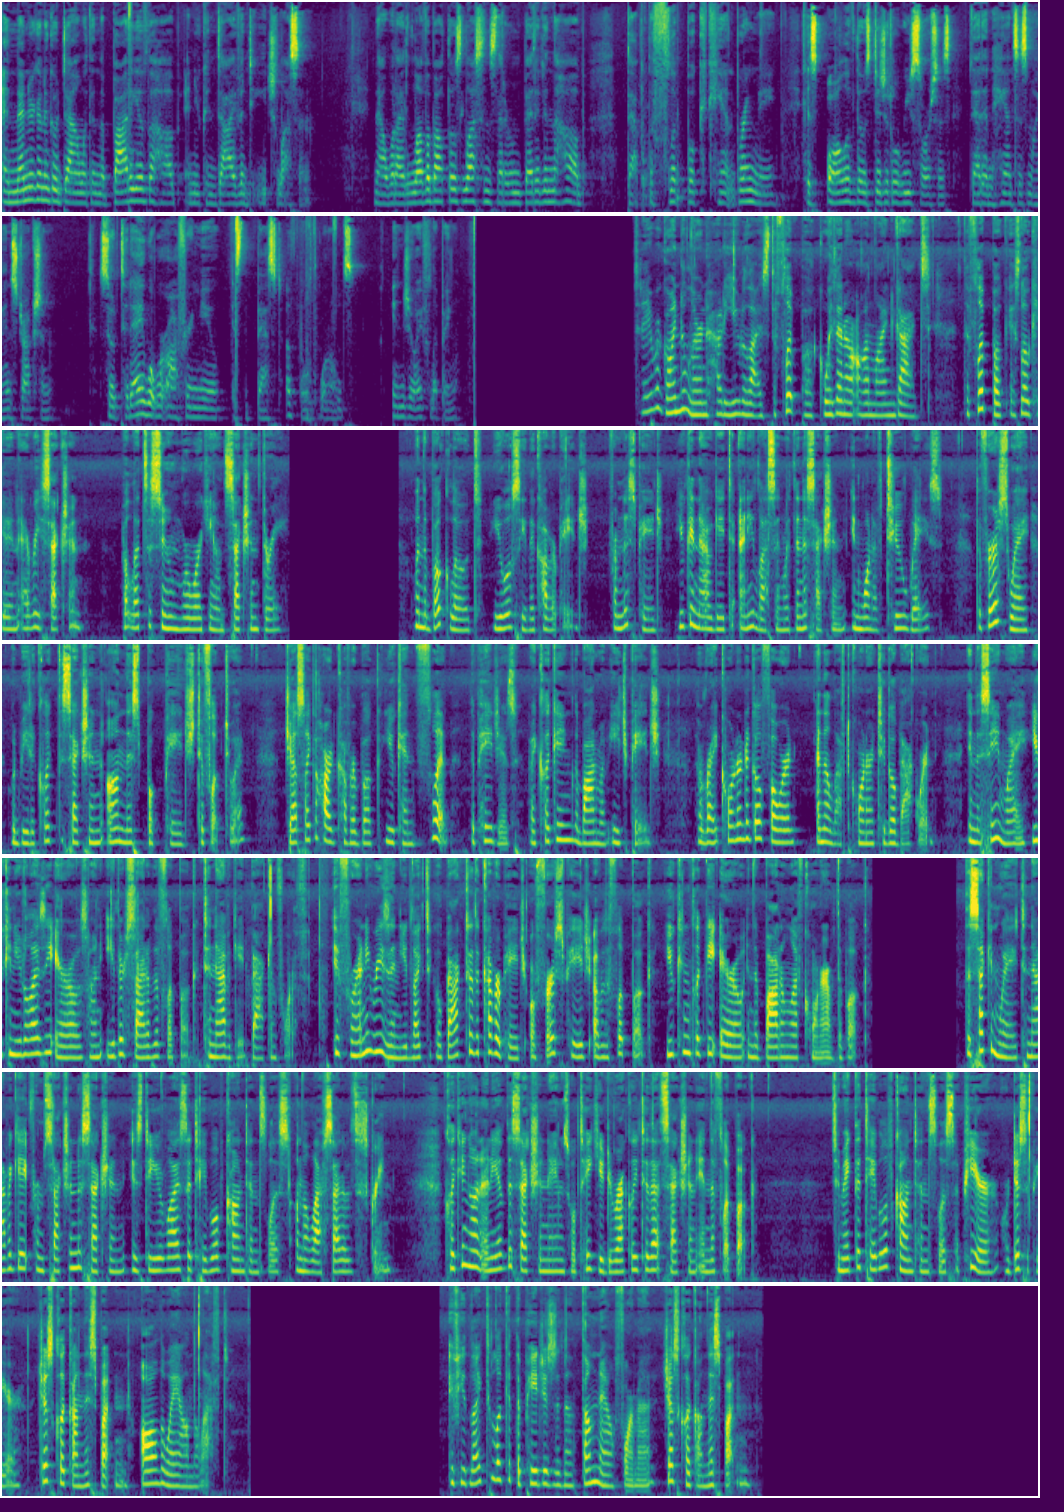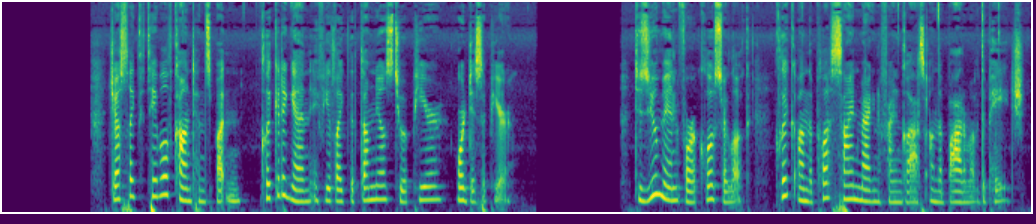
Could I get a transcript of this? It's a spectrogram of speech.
and then you're going to go down within the body of the hub and you can dive into each lesson. Now, what I love about those lessons that are embedded in the hub that the flip book can't bring me is all of those digital resources that enhances my instruction. So today what we're offering you is the best of both worlds. Enjoy flipping. Today we're going to learn how to utilize the flipbook within our online guides. The flipbook is located in every section, but let's assume we're working on section 3. When the book loads, you will see the cover page. From this page, you can navigate to any lesson within a section in one of two ways. The first way would be to click the section on this book page to flip to it. Just like a hardcover book, you can flip the pages by clicking the bottom of each page, the right corner to go forward and the left corner to go backward. In the same way, you can utilize the arrows on either side of the flipbook to navigate back and forth. If for any reason you'd like to go back to the cover page or first page of the flipbook, you can click the arrow in the bottom left corner of the book. The second way to navigate from section to section is to utilize the table of contents list on the left side of the screen. Clicking on any of the section names will take you directly to that section in the flipbook. To make the table of contents list appear or disappear, just click on this button all the way on the left. If you'd like to look at the pages in a thumbnail format, just click on this button. Just like the Table of Contents button, click it again if you'd like the thumbnails to appear or disappear. To zoom in for a closer look, click on the plus sign magnifying glass on the bottom of the page.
